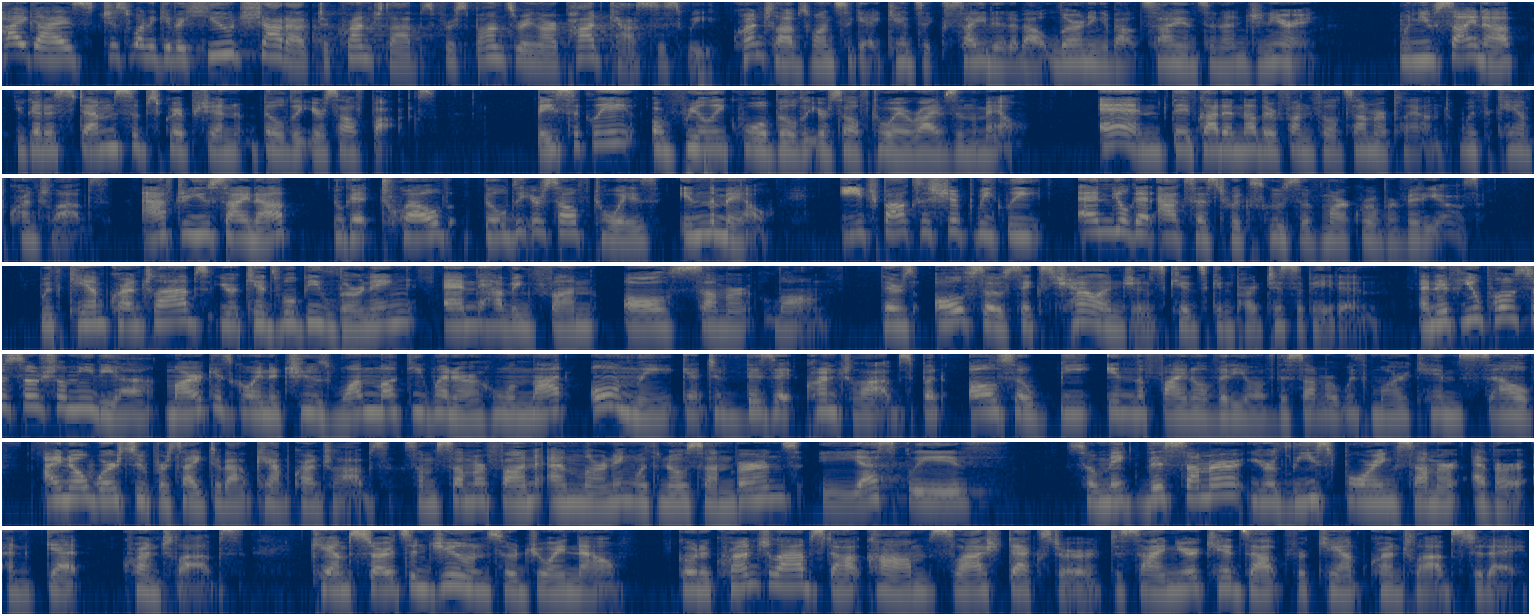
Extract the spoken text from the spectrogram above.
Hi, guys. Just want to give a huge shout out to Crunch Labs for sponsoring our podcast this week. Crunch Labs wants to get kids excited about learning about science and engineering. When you sign up, you get a STEM subscription build it yourself box. Basically, a really cool build it yourself toy arrives in the mail. And they've got another fun filled summer planned with Camp Crunch Labs. After you sign up, you'll get 12 build it yourself toys in the mail. Each box is shipped weekly, and you'll get access to exclusive Mark Rober videos. With Camp Crunch Labs, your kids will be learning and having fun all summer long. There's also six challenges kids can participate in. And if you post to social media, Mark is going to choose one lucky winner who will not only get to visit Crunch Labs, but also be in the final video of the summer with Mark himself. I know we're super psyched about Camp Crunch Labs. Some summer fun and learning with no sunburns. Yes, please. So make this summer your least boring summer ever and get Crunch Labs. Camp starts in June, so join now. Go to crunchlabs.com slash Dexter to sign your kids up for Camp Crunch Labs today.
